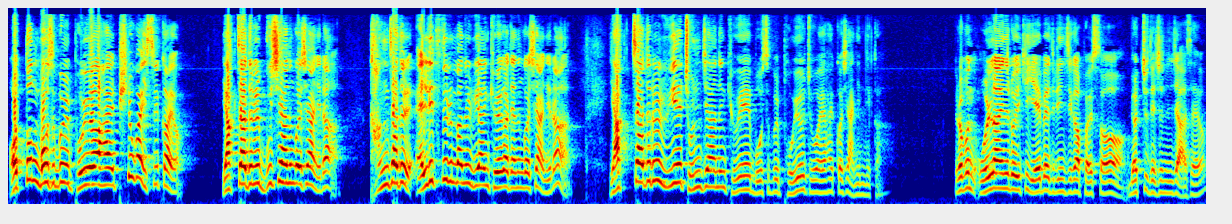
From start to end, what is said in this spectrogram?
어떤 모습을 보여야 할 필요가 있을까요? 약자들을 무시하는 것이 아니라 강자들, 엘리트들만을 위한 교회가 되는 것이 아니라 약자들을 위해 존재하는 교회의 모습을 보여주어야 할 것이 아닙니까? 여러분, 온라인으로 이렇게 예배 드린 지가 벌써 몇 주 되셨는지 아세요?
